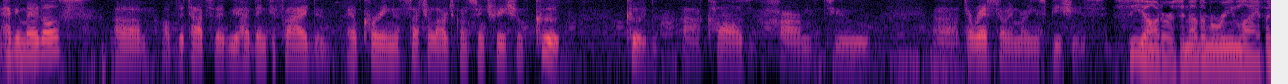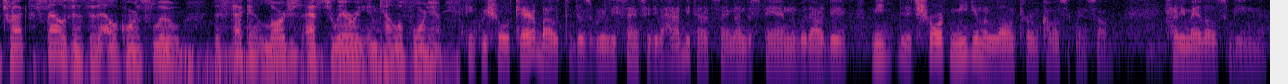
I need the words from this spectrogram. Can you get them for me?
Heavy metals um, of the types that we have identified occurring in such a large concentration could could uh, cause harm to uh, terrestrial and marine species. Sea otters and other marine life attract thousands to the Elkhorn Slough, the second largest estuary in California. I think we should care about those really sensitive habitats and understand what are the med- short, medium, and long-term consequences of heavy metals being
